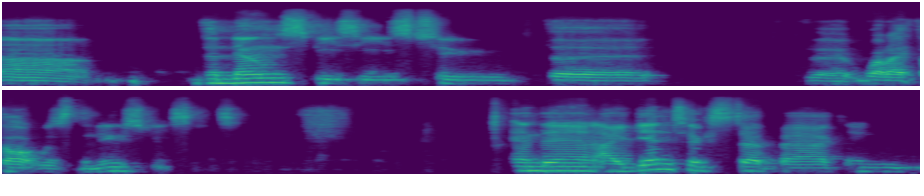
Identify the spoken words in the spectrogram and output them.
um, the known species to the the, what I thought was the new species. And then I again took a step back and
